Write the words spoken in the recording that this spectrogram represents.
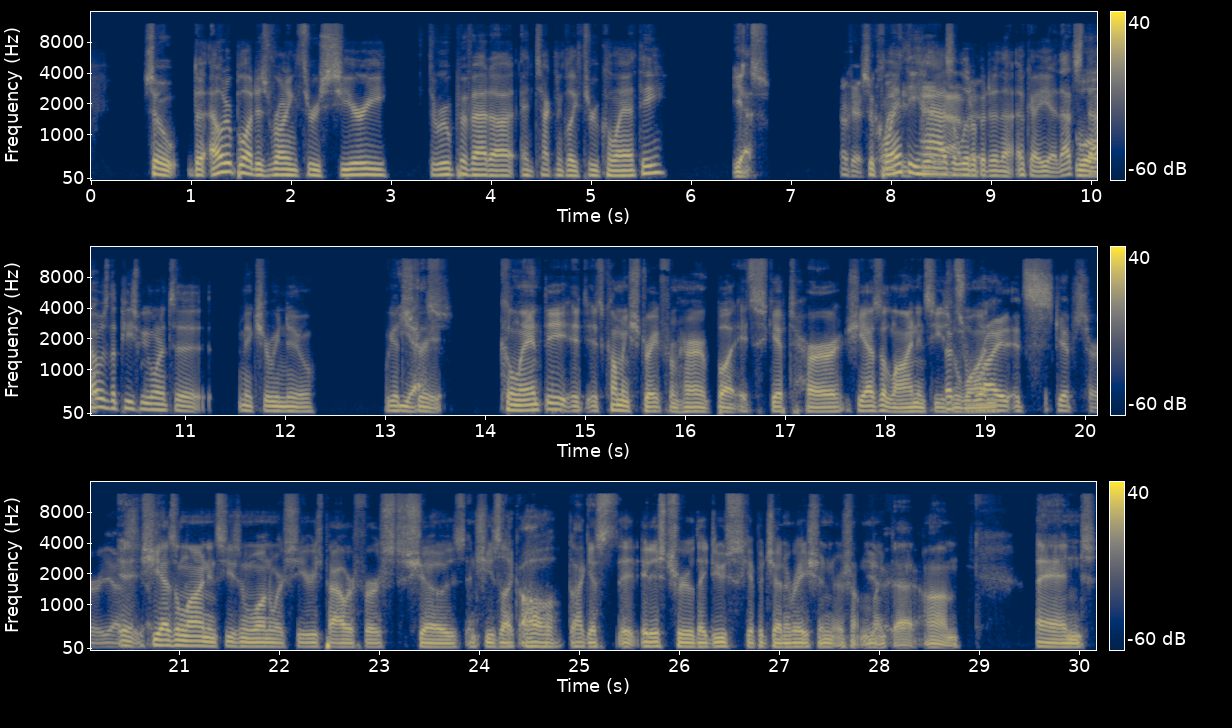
So the Elder Blood is running through Ciri, through Pavetta, and technically through Calanthe. yes, Okay, So Calanthe did has a little it. bit of that. Okay, yeah, that's that was the piece we wanted to make sure we knew. We had straight. Calanthe, it, it's coming straight from her, but it skipped her. She has a line in season one. That's one. right. It skips her. Yes, It- yes. she has a line in season one where Ciri's power first shows, and she's like, "Oh, I guess it, it is true. They do skip a generation or something Yeah, like that." Um, and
